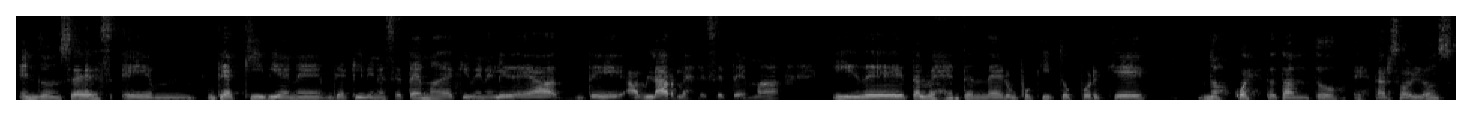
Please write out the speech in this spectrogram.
Entonces, em, de, aquí viene, de aquí viene ese tema, de aquí viene la idea de hablarles de ese tema y de tal vez entender un poquito por qué nos cuesta tanto estar solos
